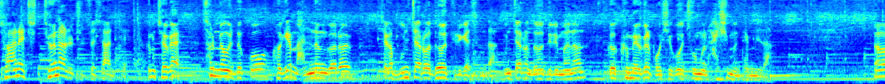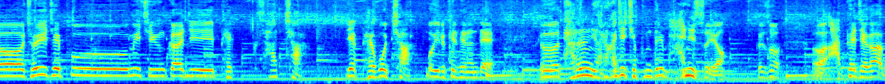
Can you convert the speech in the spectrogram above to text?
저한테 전화를 주십시오 저한테. 그럼 제가 설명을 듣고 거기에 맞는 거를 제가 문자로 넣어드리겠습니다. 문자로 넣어드리면은 그 금액을 보시고 주문하시면 됩니다. 어, 저희 제품이 지금까지 104차, 이제 105차, 뭐 이렇게 되는데, 어, 다른 여러 가지 제품들이 많이 있어요. 그래서, 어, 앞에 제가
